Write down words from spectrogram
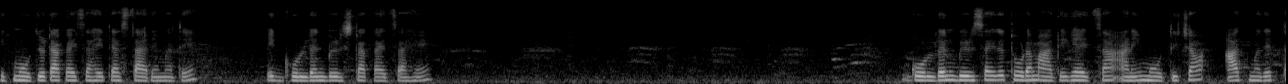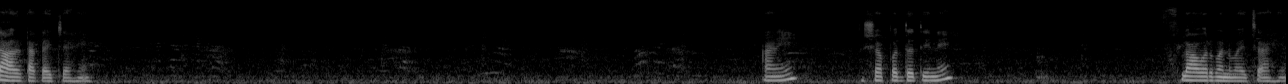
एक मोती टाकायचं आहे त्याच तारेमध्ये. एक गोल्डन बीड्स टाकायचा आहे. गोल्डन बीड्स आहे तो थोडा मागे घ्यायचा आणि मोतीच्या आतमध्ये तार टाकायचे आहे. आणि अशा पद्धतीने फ्लावर बनवायचं आहे.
